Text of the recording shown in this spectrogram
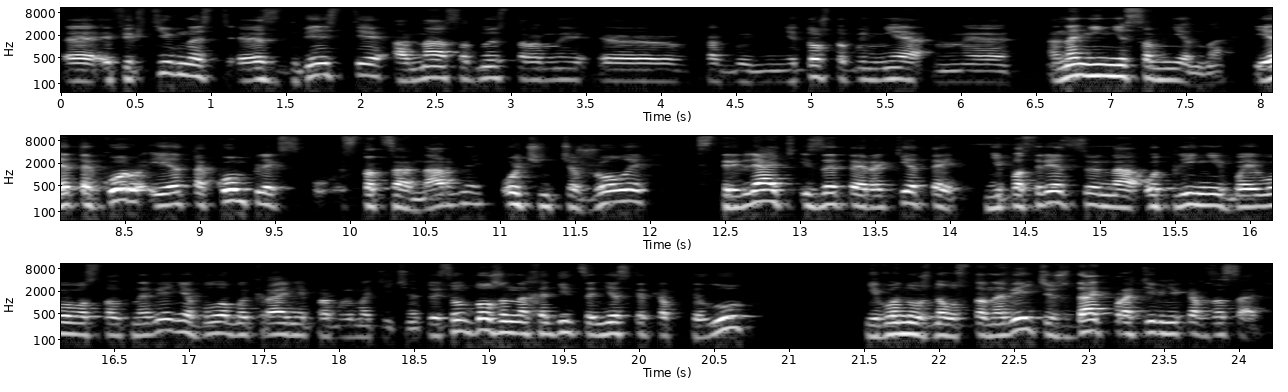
эффективность С-200, она, с одной стороны, как бы не то чтобы не, она не несомненна. И это, кор, и это комплекс стационарный, очень тяжелый. Стрелять из этой ракеты непосредственно от линии боевого столкновения было бы крайне проблематично. То есть он должен находиться несколько в тылу, его нужно установить и ждать противника в засаде.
